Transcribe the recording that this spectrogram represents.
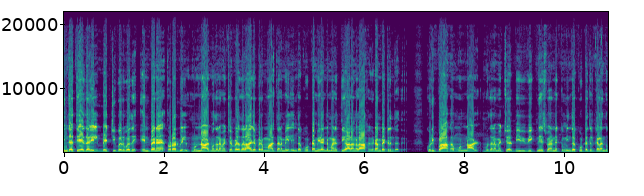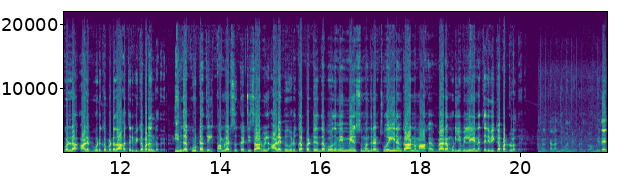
இந்த தேர்தலில் வெற்றி பெறுவது என்பன தொடர்பில் முன்னாள் முதலமைச்சர் வரதராஜ பெருமாள் தலைமையில் இந்த கூட்டம் இரண்டு மணித்தியாலங்களாக இடம்பெற்றிருந்தது. குறிப்பாக முன்னாள் முதலமைச்சர் பி வி விக்னேஸ்வரனுக்கும் இந்த கூட்டத்தில் கலந்து கொள்ள அழைப்பு விடுக்கப்பட்டதாக தெரிவிக்கப்படுகின்றது. இந்த கூட்டத்தில் தமிழரசு கட்சி சார்பில் அழைப்பு விடுக்கப்பட்டிருந்த போதும் எம் ஏ சுமந்திரன் சுகையினம் காரணமாக வர முடியவில்லை என தெரிவிக்கப்பட்டுள்ளது. நாங்கள் கலந்து கொண்டிருக்கின்றோம். இதை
